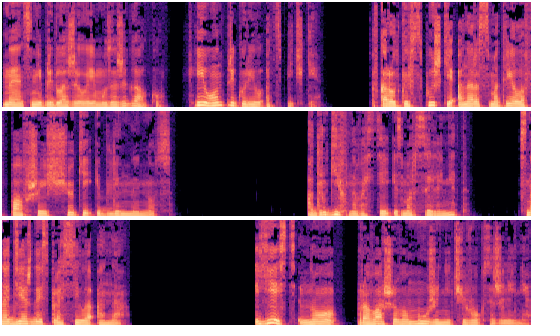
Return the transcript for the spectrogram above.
Нэнси не предложила ему зажигалку, и он прикурил от спички. В короткой вспышке она рассмотрела впавшие щеки и длинный нос. «А других новостей из Марселя нет?» — с надеждой спросила она. «Есть, но про вашего мужа ничего, к сожалению».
